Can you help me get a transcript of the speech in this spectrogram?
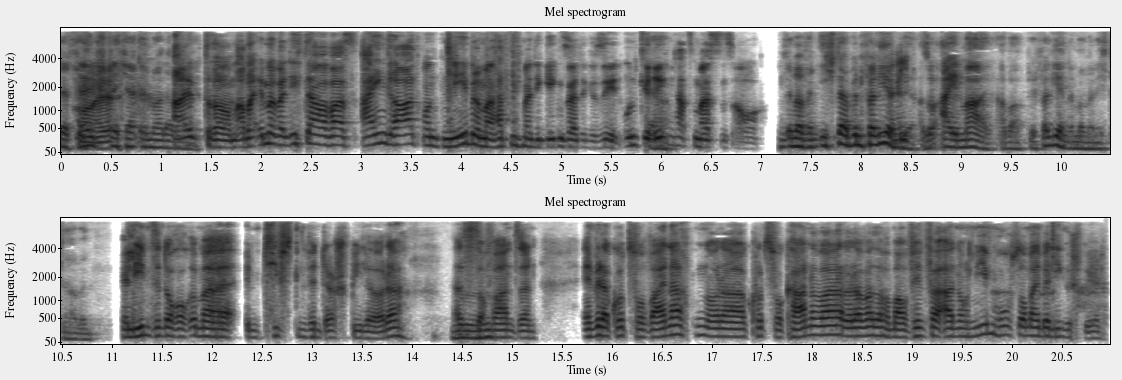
Der Feldstecher oh, immer dabei. Albtraum. Aber immer wenn ich da war, war es ein Grad und Nebel. Man hat nicht mal die Gegenseite gesehen. Und geregnet ja. hat es meistens auch. Und immer wenn ich da bin, verlieren wir. Also einmal. Aber wir verlieren immer, wenn ich da bin. Berlin sind doch auch immer im tiefsten Winterspiele, oder? Das mhm. ist doch mhm. Wahnsinn. Entweder kurz vor Weihnachten oder kurz vor Karneval oder was auch immer. Auf jeden Fall noch nie im Hochsommer in Berlin gespielt.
